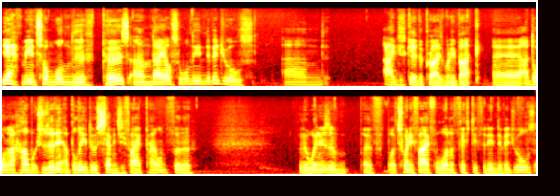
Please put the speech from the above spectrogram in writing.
yeah, me and Tom won the pairs, and I also won the individuals, and I just gave the prize money back. Uh, I don't know how much was in it. I believe there was seventy five pound for the for the winners of of what twenty five for one and fifty for the individuals.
